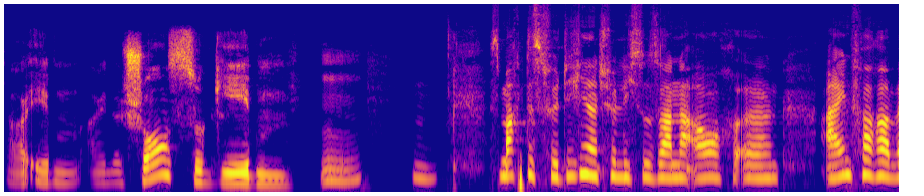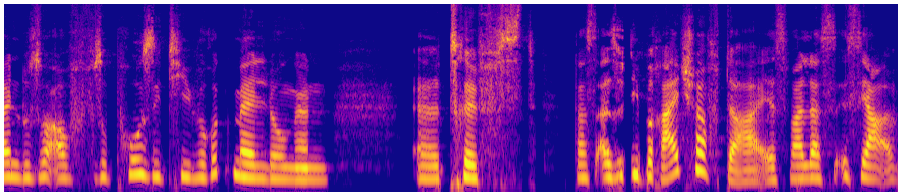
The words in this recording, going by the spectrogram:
da eben eine Chance zu geben. Mhm. Hm. Es macht es für dich natürlich, Susanne, auch äh, einfacher, wenn du so auf so positive Rückmeldungen äh, triffst dass also die Bereitschaft da ist, weil das ist ja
